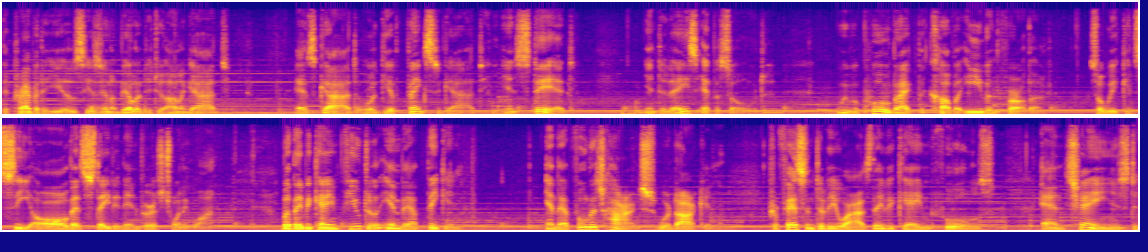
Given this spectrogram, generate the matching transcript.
Depravity is his inability to honor God as God or give thanks to God. Instead, in today's episode, we will pull back the cover even further so we can see all that's stated in verse 21. But they became futile in their thinking, and their foolish hearts were darkened. Professing to be wise, they became fools and changed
